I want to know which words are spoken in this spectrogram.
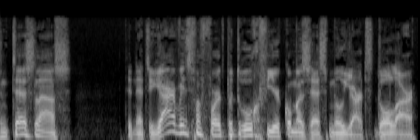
76.000 Tesla's. De nettojaarwinst van Ford bedroeg 4,6 miljard dollar.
